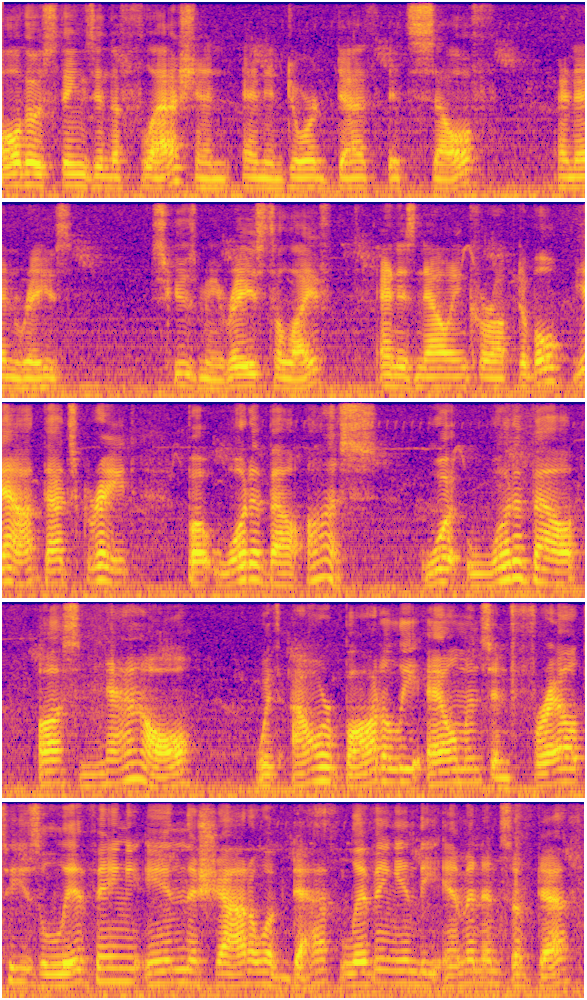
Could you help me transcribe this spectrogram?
all those things in the flesh and, and endured death itself and then raised excuse me raised to life and is now incorruptible yeah that's great but what about us what what about us now with our bodily ailments and frailties, living in the shadow of death, living in the imminence of death?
